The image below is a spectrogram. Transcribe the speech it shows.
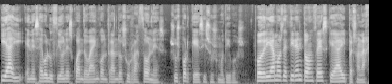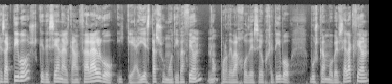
y ahí, en esa evolución, es cuando va encontrando sus razones, sus porqués y sus motivos. Podríamos decir entonces que hay personajes activos que desean alcanzar algo y que ahí está su motivación, ¿no? Por debajo de ese objetivo buscan moverse a la acción,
